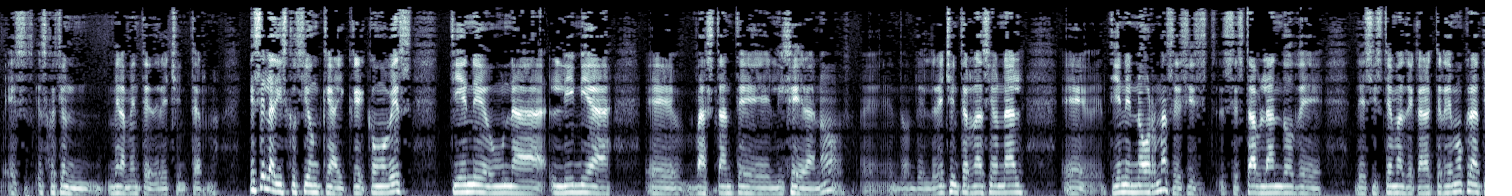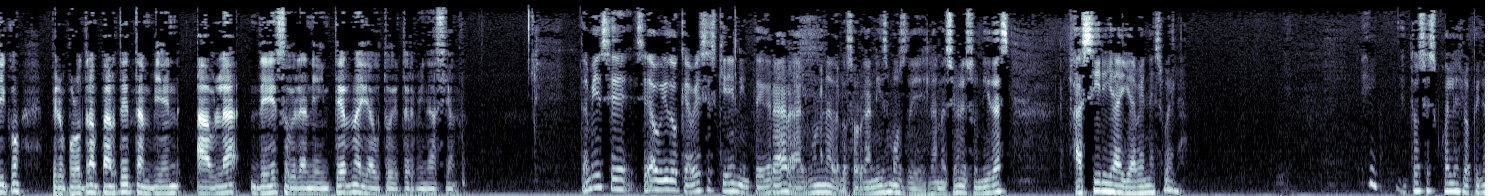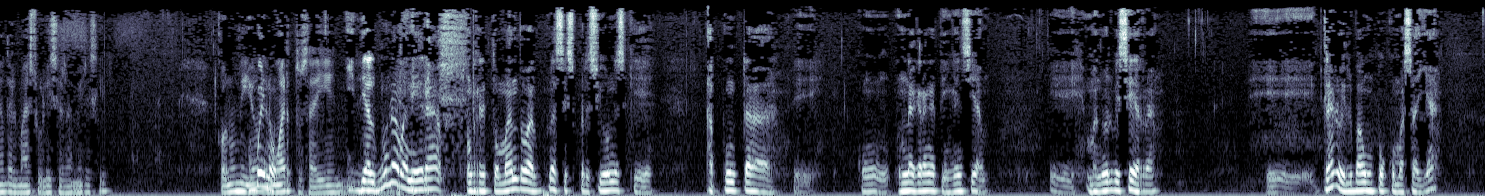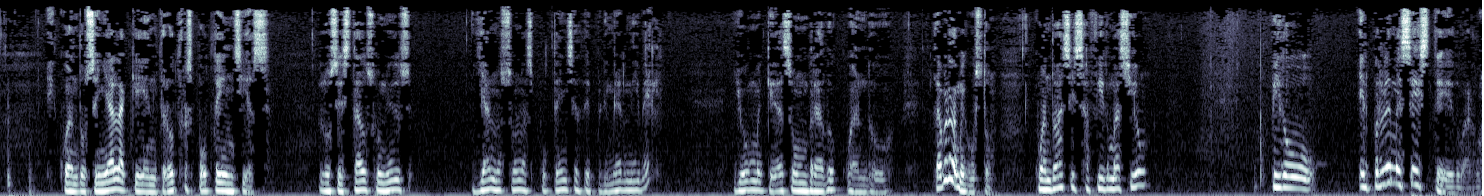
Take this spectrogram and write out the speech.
es, es cuestión meramente de derecho interno. Esa es la discusión que hay, que como ves tiene una línea eh, bastante ligera, ¿no? Eh, donde el derecho internacional eh, tiene normas, es se está hablando de, de sistemas de carácter democrático, pero por otra parte también habla de soberanía interna y de autodeterminación. También se, se ha oído que a veces quieren integrar a alguno de los organismos de las Naciones Unidas a Siria y a Venezuela. Entonces, ¿cuál es la opinión del maestro Ulises Ramírez Gil? Con un millón Bueno, de muertos ahí en... Y de alguna manera, retomando algunas expresiones que apunta eh, con una gran atingencia eh, Manuel Becerra, eh, claro, él va un poco más allá. Cuando señala que, entre otras potencias, los Estados Unidos ya no son las potencias de primer nivel. Yo me quedé asombrado cuando, la verdad me gustó, cuando hace esa afirmación. Pero el problema es este, Eduardo.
